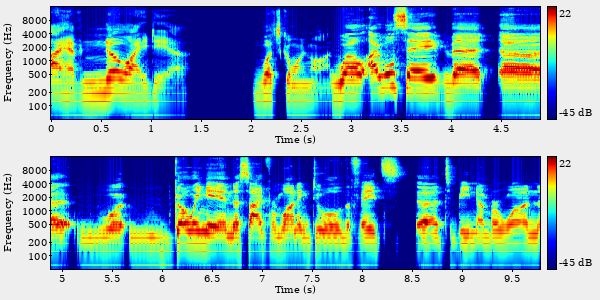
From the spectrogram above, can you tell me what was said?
I have no idea what's going on. Well, I will say that uh, w- going in, aside from wanting Duel of the Fates uh, to be number one,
